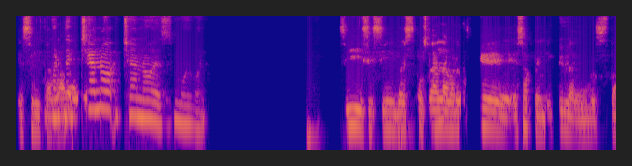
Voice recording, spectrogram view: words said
Es el Tabuada. Chano, Chano es muy bueno. Sí, sí, sí. O sea, la verdad es que esa película está,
